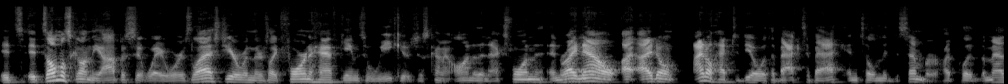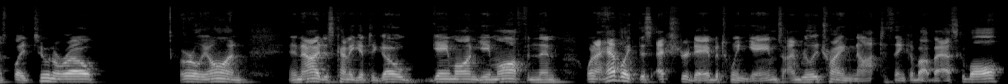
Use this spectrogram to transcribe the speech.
it's it's almost gone the opposite way. Whereas last year, when there's like four and a half games a week, it was just kind of on to the next one. And right now, I, I don't I don't have to deal with a back to back until mid December. I played the Mavs played two in a row early on, and now I just kind of get to go game on, game off. And then when I have like this extra day between games, I'm really trying not to think about basketball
